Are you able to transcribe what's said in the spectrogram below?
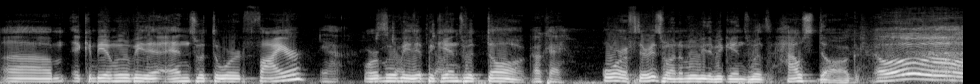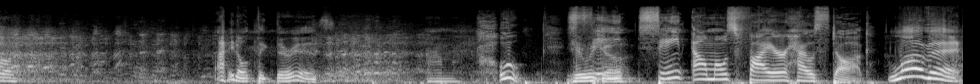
Um, it can be a movie that ends with the word fire, Yeah. or a movie that with dog. begins with dog, Okay. Or if there is one, a movie that begins with house dog. Oh. I don't think there is. Um, ooh. Here we go. Saint, Elmo's Fire House Dog. Love it.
